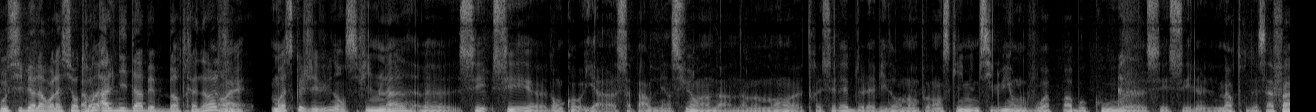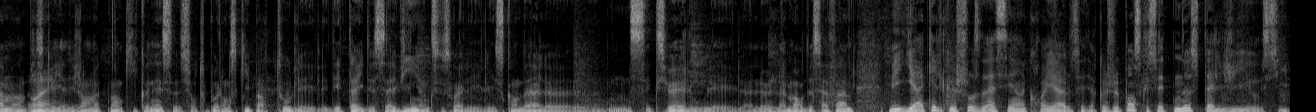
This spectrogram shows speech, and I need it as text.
aussi bien la relation entre Ah, moi- Al Nidab et Burt Reynolds. Ouais. Moi, ce que j'ai vu dans ce film-là, euh, c'est, euh, donc oh, il y a, ça parle bien sûr hein, d'un, moment euh, très célèbre de la vie de Roman Polanski, même si lui on le voit pas beaucoup. c'est, le meurtre de sa femme, hein, puisqu'il Ouais. y a des gens maintenant qui connaissent surtout Polanski par tous les, les détails de sa vie, hein, que ce soit les, les scandales sexuels ou les- la, mort de sa femme. Mais il y a quelque chose d'assez incroyable, c'est-à-dire que je pense que cette nostalgie aussi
